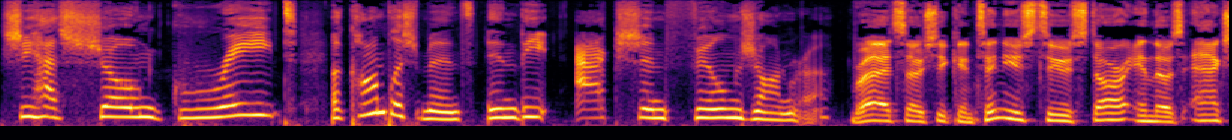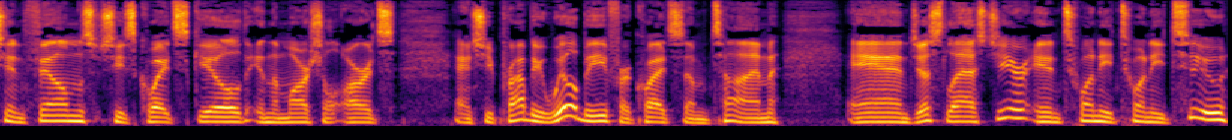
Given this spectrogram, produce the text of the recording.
she has shown great accomplishments in the action film genre. Right, so she continues to star in those action films. She's quite skilled in the martial arts, and she probably will be for quite some time. And just last year in 2022,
